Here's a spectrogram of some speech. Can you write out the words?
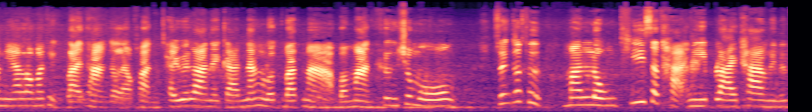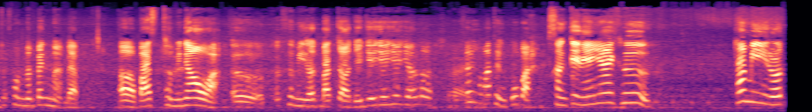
อนนี้เรามาถึงปลายทางกันแล้วค่ะ ใช้เวลาในการนั่งรถบัสมาประมาณครึ่งชั่วโมง ซึ่งก็คือมาลงที่สถานีปลายทางเลยนะทุกคนมันเป็นเหมือนแบบเออบัสเทอร์มินอลอะเออก็คือมีรถบัสจอดเยอะๆๆๆๆเลยซึ่งมาถึงปุ๊บอะสังเกตง่ายๆคือ ถ้ามีรถ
